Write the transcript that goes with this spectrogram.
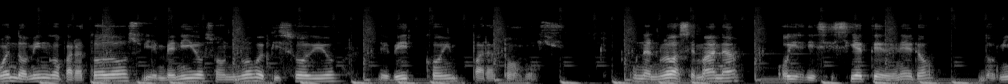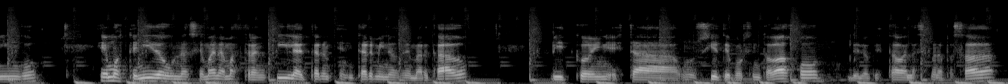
Buen domingo para todos, bienvenidos a un nuevo episodio de Bitcoin para todos. Una nueva semana, hoy es 17 de enero, domingo. Hemos tenido una semana más tranquila en términos de mercado. Bitcoin está un 7% abajo de lo que estaba la semana pasada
